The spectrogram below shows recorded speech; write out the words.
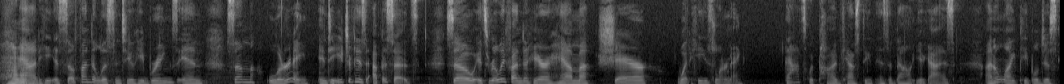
and he is so fun to listen to. He brings in some learning into each of his episodes. So it's really fun to hear him share what he's learning. That's what podcasting is about, you guys. I don't like people just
